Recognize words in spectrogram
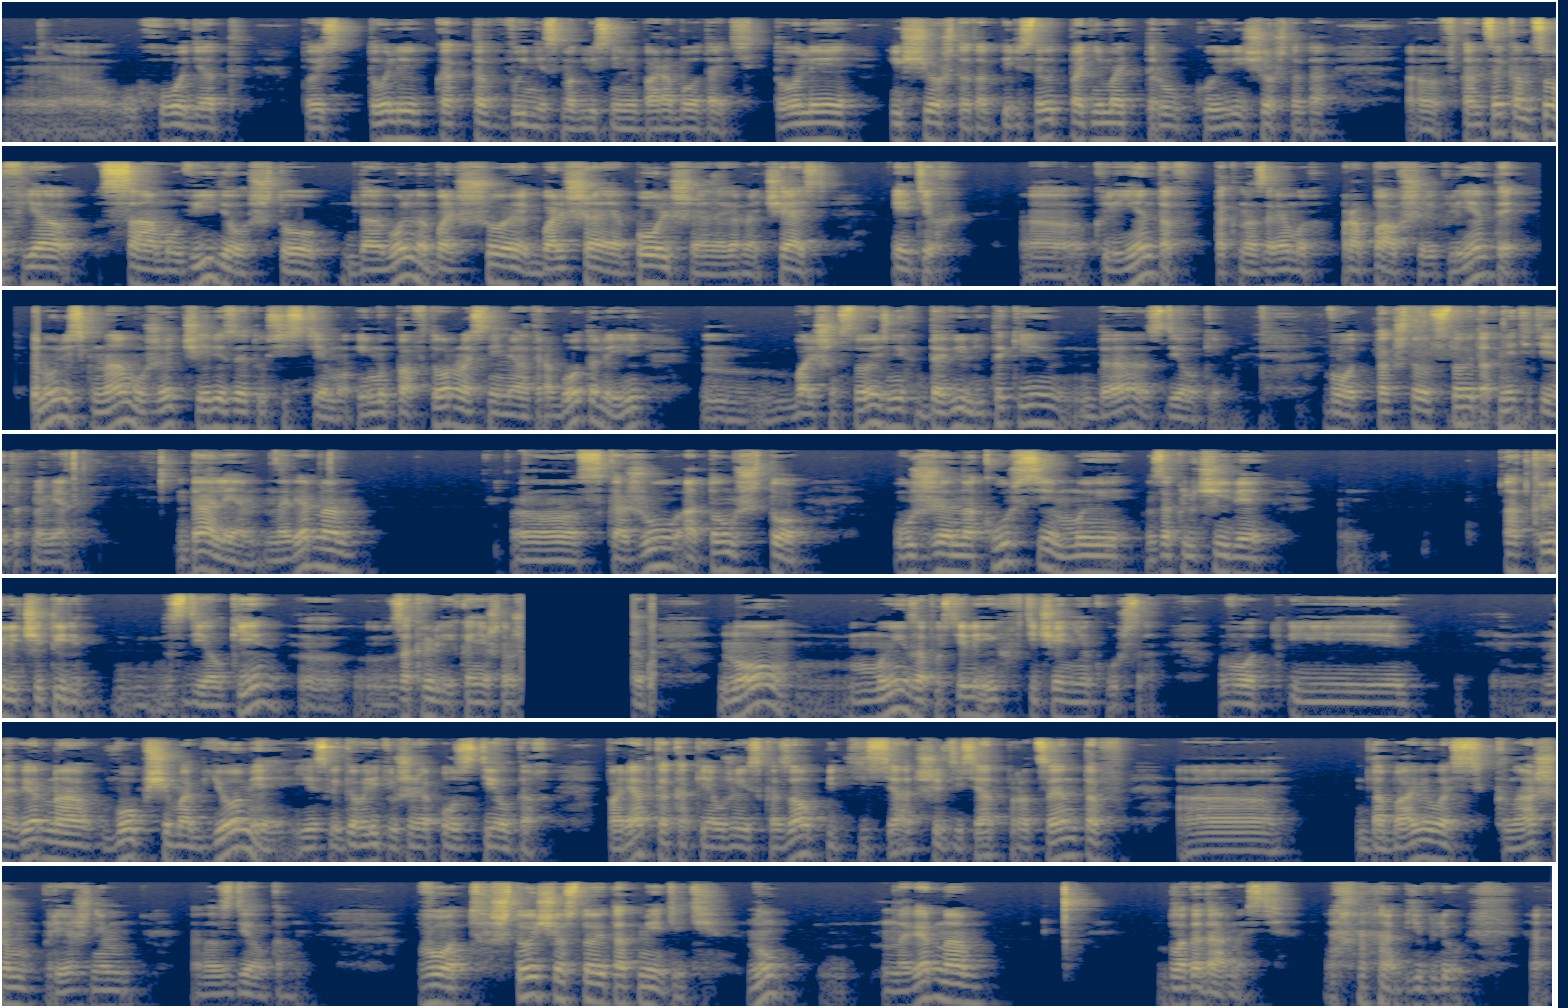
уходят. То есть, то ли как-то вы не смогли с ними поработать, то ли еще что-то, перестают поднимать трубку или еще что-то. Э, в конце концов, я сам увидел, что довольно большое, большая, большая, наверное, часть этих э, клиентов, так называемых пропавшие клиенты, вернулись к нам уже через эту систему. И мы повторно с ними отработали, и большинство из них довели такие до сделки. Вот, так что стоит отметить и этот момент. Далее, наверное, скажу о том, что уже на курсе мы заключили, открыли 4 сделки, э, закрыли их, конечно, уже, но мы запустили их в течение курса. Вот. И, наверное, в общем объеме, если говорить уже о сделках, порядка, как я уже и сказал, 50-60% добавилось к нашим прежним э, сделкам. Вот, что еще стоит отметить? Ну, наверное, благодарность объявлю э,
